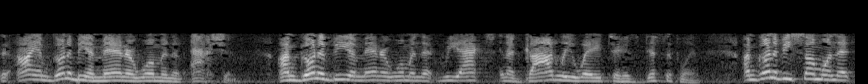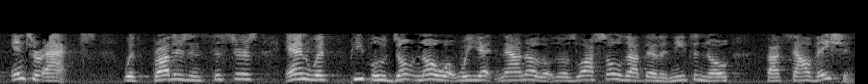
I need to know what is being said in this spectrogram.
that I am going to be a man or woman of action. I'm going to be a man or woman that reacts in a godly way to his discipline. I'm going to be someone that interacts with brothers and sisters and with people who don't know what we yet now know, those lost souls out there that need to know about salvation.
